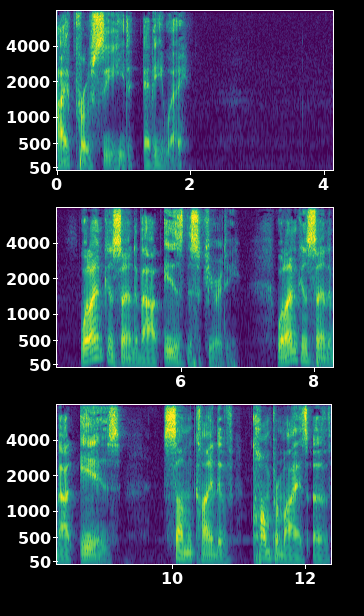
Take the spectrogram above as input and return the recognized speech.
I proceed anyway. What I'm concerned about is the security. What I'm concerned about is some kind of compromise of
